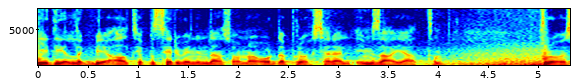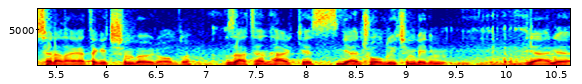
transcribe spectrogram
7 yıllık bir altyapı serüveninden sonra orada profesyonel imzayı attım. Profesyonel hayata geçişim böyle oldu. Zaten herkes genç olduğu için benim yani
